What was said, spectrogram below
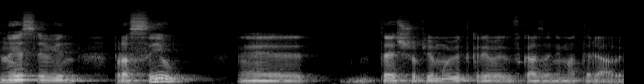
Ну, якщо він просив е, те, щоб йому відкрили вказані матеріали,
